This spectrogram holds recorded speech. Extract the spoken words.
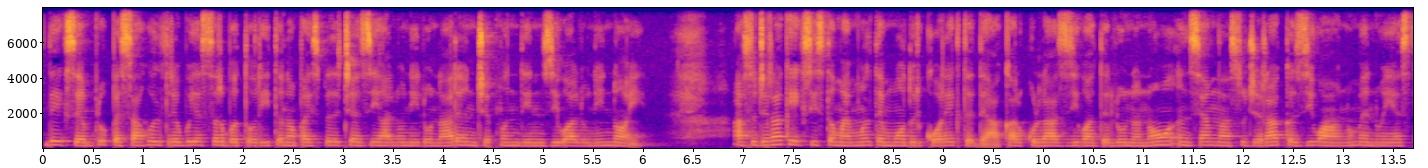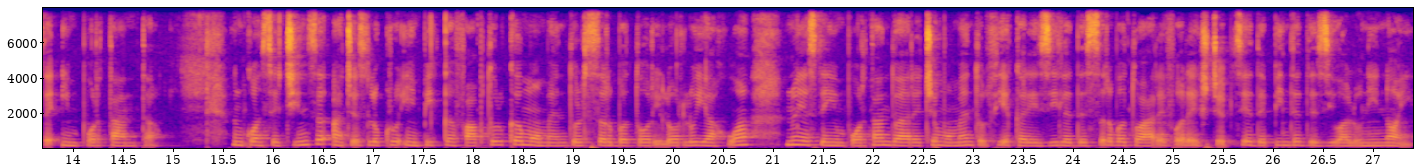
De exemplu, Pesahul trebuie sărbătorit în a 14-a zi a lunii lunare începând din ziua lunii noi. A sugera că există mai multe moduri corecte de a calcula ziua de lună nouă înseamnă a sugera că ziua anume nu este importantă. În consecință, acest lucru implică faptul că momentul sărbătorilor lui Yahua nu este important deoarece momentul fiecarei zile de sărbătoare, fără excepție, depinde de ziua lunii noi.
